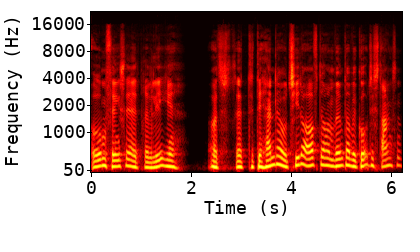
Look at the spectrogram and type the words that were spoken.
Åben fængsel er et privilegie. Og det, det handler jo tit og ofte om, hvem der vil gå distancen.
